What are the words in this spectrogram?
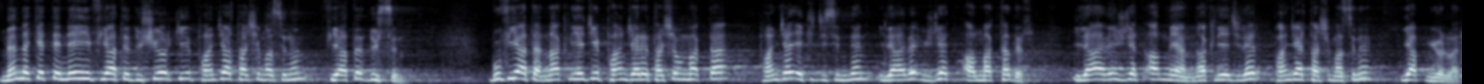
Memlekette neyin fiyatı düşüyor ki pancar taşımasının fiyatı düşsün? Bu fiyata nakliyeci pancarı taşımamakta, pancar ekicisinden ilave ücret almaktadır. İlave ücret almayan nakliyeciler pancar taşımasını yapmıyorlar.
